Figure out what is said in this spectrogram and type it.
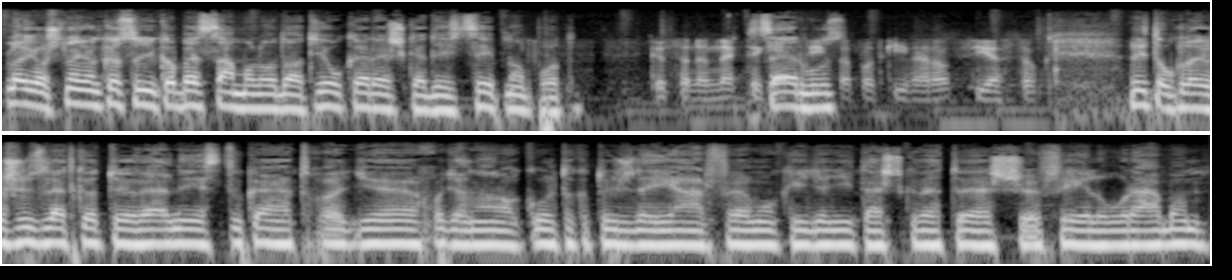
Lajos, nagyon köszönjük a beszámolódat, jó kereskedést, szép napot! Köszönöm nektek, Szervusz. szép napot kívánok, sziasztok! Ritók Lajos üzletkötővel néztük át, hogy uh, hogyan alakultak a tőzsdei árfolyamok így a nyitást követő első fél órában.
